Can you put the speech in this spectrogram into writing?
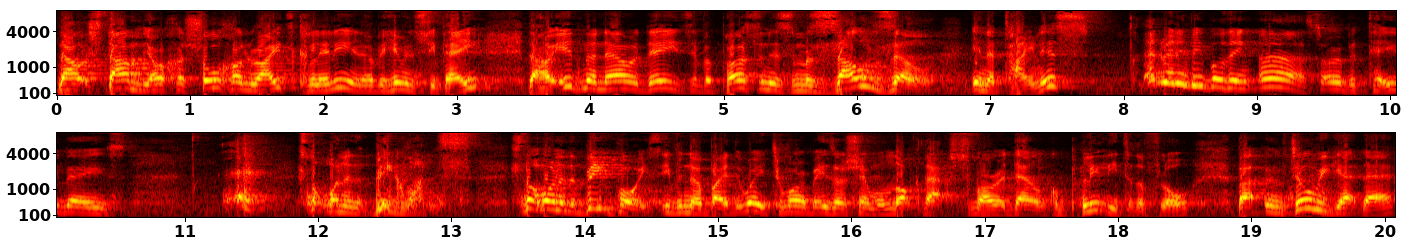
Now, Stam, the Aruch writes clearly, and over here in Sipei, that ha'idna nowadays, if a person is mazalzel in a tinus, and many people think, ah, sorry, but Teves, it's not one of the big ones. It's not one of the big boys, even though, by the way, tomorrow Be'ez Hashem will knock that svara down completely to the floor. But until we get there,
